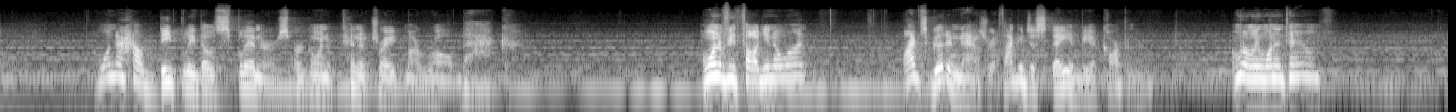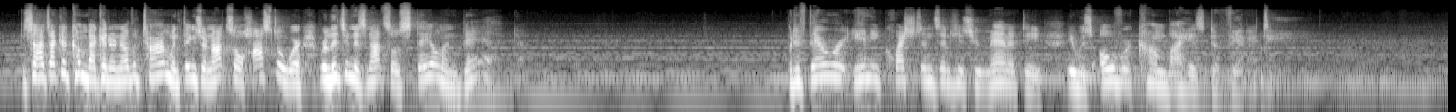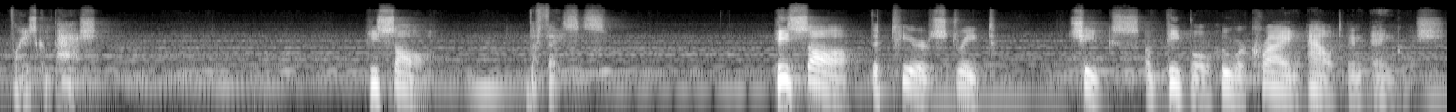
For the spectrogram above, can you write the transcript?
I wonder how deeply those splinters are going to penetrate my raw back. I wonder if he thought, you know what? Life's good in Nazareth. I could just stay and be a carpenter. I'm the only one in town. Besides, I could come back at another time when things are not so hostile, where religion is not so stale and dead. But if there were any questions in his humanity, it was overcome by his divinity for his compassion. He saw the faces. He saw the tear streaked cheeks of people who were crying out in anguish.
